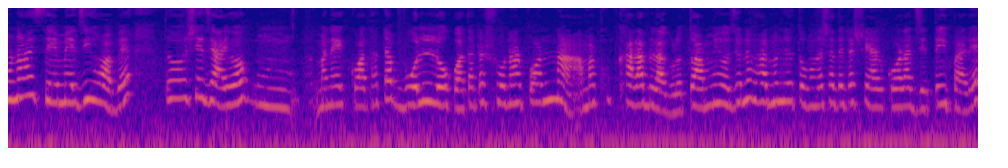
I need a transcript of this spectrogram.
মনে হয় সেম এজই হবে। তো সে যাই হোক মানে কথাটা বলল, কথাটা শোনার পর না আমার খুব খারাপ লাগল। তো আমি ওই জন্য ভাবলাম যে তোমাদের সাথে এটা শেয়ার করা যেতেই পারে।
